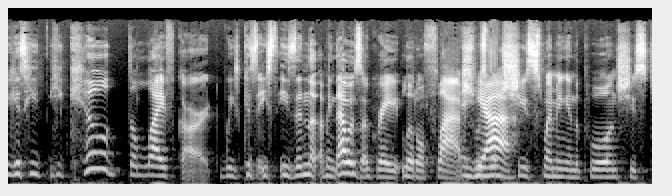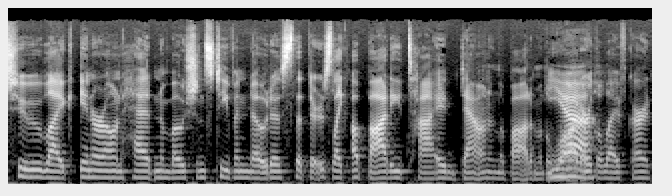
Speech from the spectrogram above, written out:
because he he killed the lifeguard because he's, he's in the. I mean, that was a great little flash. Was Yeah. when she's swimming in the pool and she's too like in her own head and emotions to even notice that there's like a body tied down in the bottom of the Yeah. water. The lifeguard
